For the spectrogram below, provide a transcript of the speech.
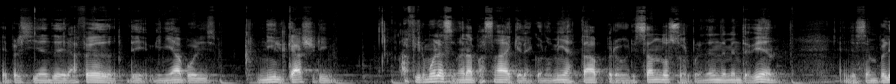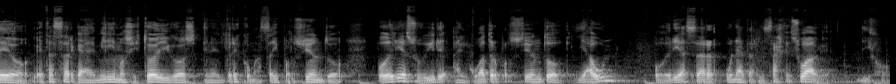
El presidente de la Fed de Minneapolis, Neil Cash, afirmó la semana pasada que la economía está progresando sorprendentemente bien. El desempleo, que está cerca de mínimos históricos en el 3,6%, podría subir al 4% y aún podría ser un aterrizaje suave, dijo.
